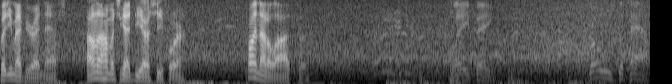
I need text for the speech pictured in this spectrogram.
But you might be right, Nats. I don't know how much you got DRC for. Probably not a lot, but Play fake. Throws the pass.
